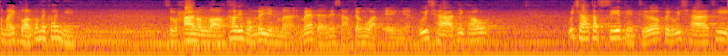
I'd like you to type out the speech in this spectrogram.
สมัยก่อนก็ไม่ค่อยมีสุบฮานัลลอฮ์เท่าที่ผมได้ยินมา แม้แต่ในสามจังหวัดเองเนี่ยวิชาที่เขาวิชาทัฟซีรเนี่ยถือว่าเป็นวิชาที่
